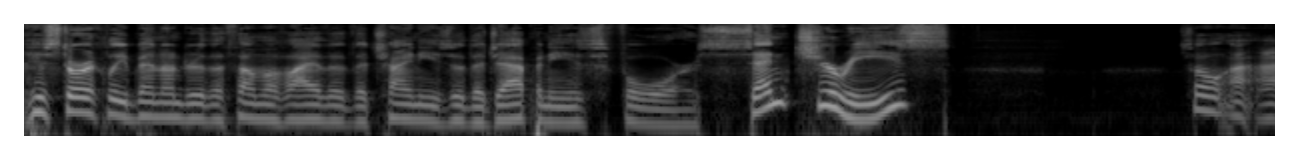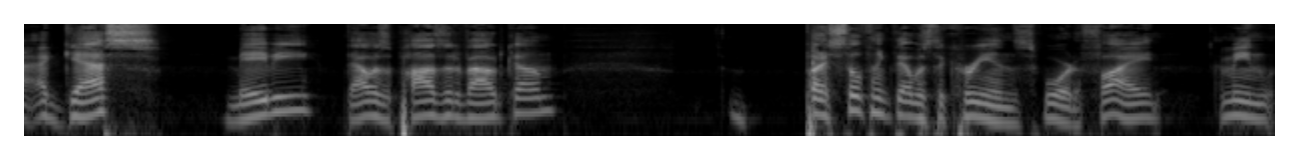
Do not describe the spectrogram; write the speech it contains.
historically been under the thumb of either the Chinese or the Japanese for centuries. So I, I guess maybe that was a positive outcome. But I still think that was the Koreans' war to fight. I mean,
